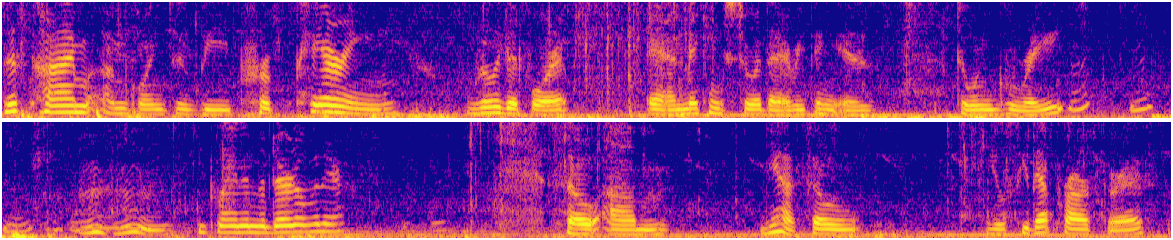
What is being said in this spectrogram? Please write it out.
this time I'm going to be preparing really good for it and making sure that everything is doing great. Mm-hmm. You playing in the dirt over there? So, um, yeah, so you'll see that progress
